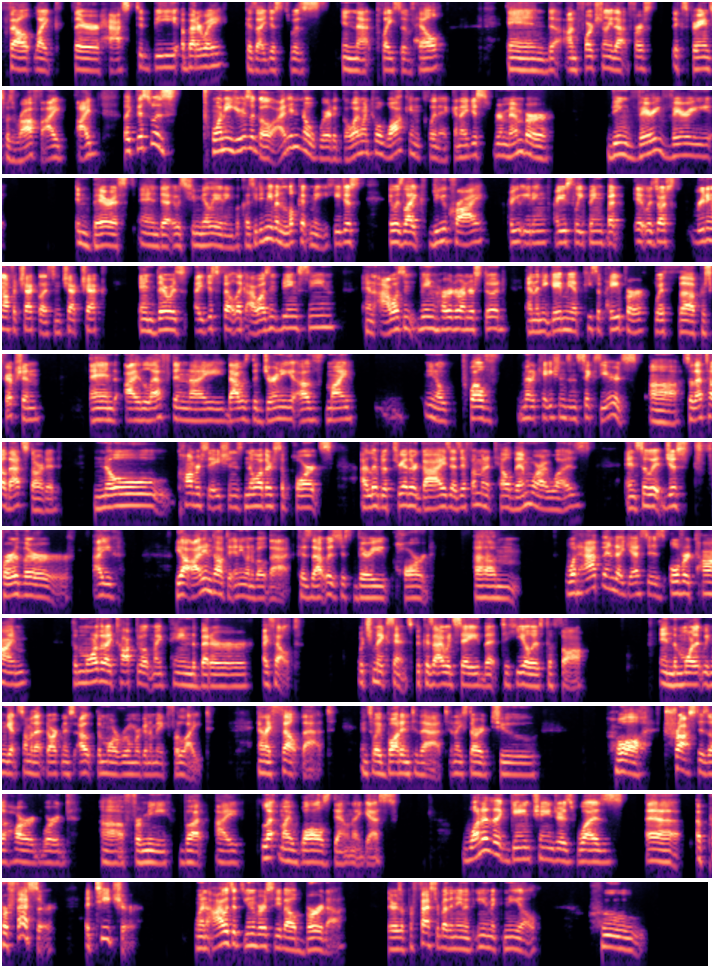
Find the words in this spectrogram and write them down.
felt like there has to be a better way because I just was in that place of hell. And unfortunately, that first experience was rough. I, I like this was 20 years ago. I didn't know where to go. I went to a walk in clinic and I just remember being very, very embarrassed and uh, it was humiliating because he didn't even look at me. He just, it was like, Do you cry? Are you eating? Are you sleeping? But it was just reading off a checklist and check, check. And there was, I just felt like I wasn't being seen and I wasn't being heard or understood. And then he gave me a piece of paper with a prescription and I left and I that was the journey of my you know 12 medications in 6 years. Uh so that's how that started. No conversations, no other supports. I lived with three other guys as if I'm going to tell them where I was. And so it just further I yeah, I didn't talk to anyone about that because that was just very hard um, what happened, I guess, is over time, the more that I talked about my pain, the better I felt, which makes sense because I would say that to heal is to thaw. And the more that we can get some of that darkness out, the more room we're going to make for light. And I felt that. And so I bought into that and I started to, well, trust is a hard word uh, for me, but I let my walls down, I guess one of the game changers was a, a professor, a teacher. When I was at the University of Alberta, there was a professor by the name of Ian McNeil who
